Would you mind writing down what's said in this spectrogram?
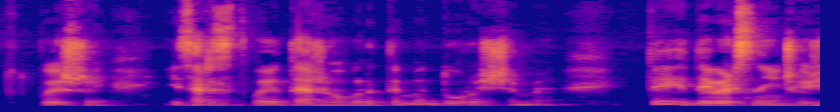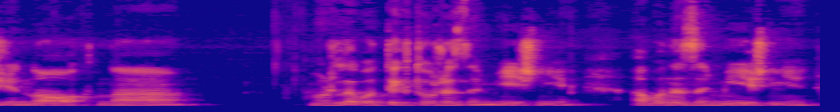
Тут пише, і серце твоє теж говоритиме дурощами. Ти дивишся на інших жінок, на, можливо, тих, хто вже заміжні або не заміжні,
